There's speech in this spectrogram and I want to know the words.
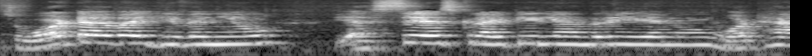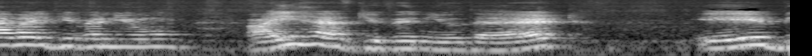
So what have I given you? SAS criteria andre ಏನು what have I given you? I have given you that AB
